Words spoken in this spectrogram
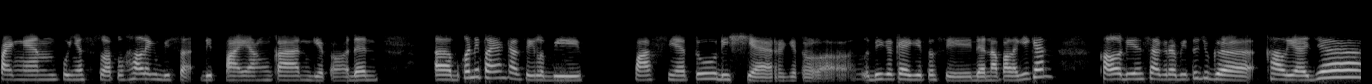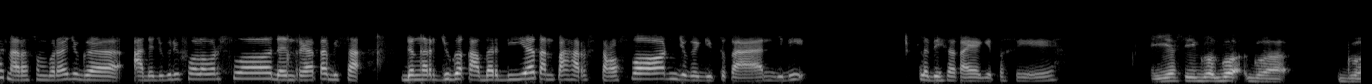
pengen punya sesuatu hal yang bisa ditayangkan gitu. Dan uh, bukan ditayangkan sih lebih pasnya tuh di share gitu loh. Lebih ke kayak gitu sih. Dan apalagi kan kalau di Instagram itu juga kali aja narasumbernya juga ada juga di followers lo dan ternyata bisa dengar juga kabar dia tanpa harus telepon juga gitu kan. Jadi lebih ke kayak gitu sih iya sih gua gua gua gua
